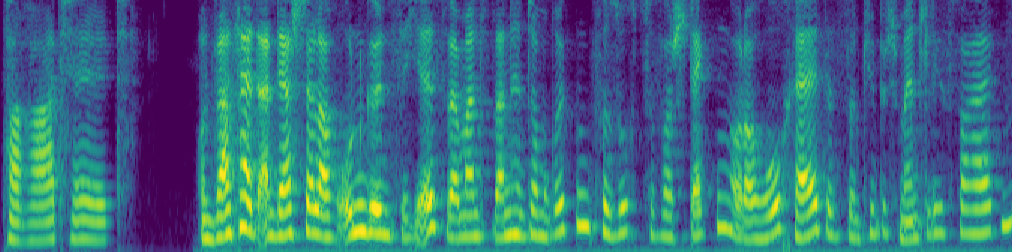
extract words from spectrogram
parat hält. Und was halt an der Stelle auch ungünstig ist, wenn man es dann hinterm Rücken versucht zu verstecken oder hochhält, das ist so ein typisch menschliches Verhalten.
